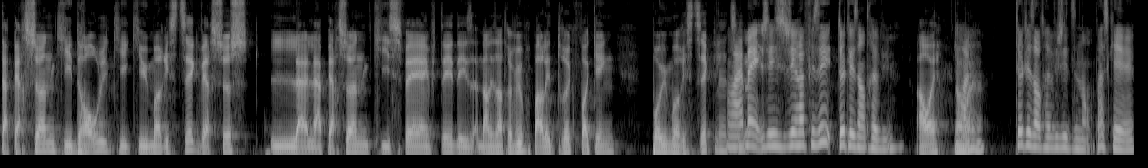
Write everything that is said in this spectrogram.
ta personne qui est drôle, qui est humoristique versus la, la personne qui se fait inviter des- dans des entrevues pour parler de trucs fucking pas humoristiques, là? Ouais, ben, j'ai j'ai refusé toutes les entrevues. Ah ouais? Ah ouais, ouais. hein? Toutes les entrevues, j'ai dit non, parce que Il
